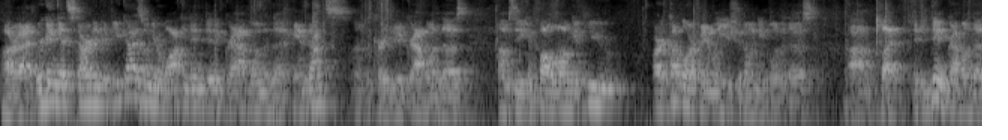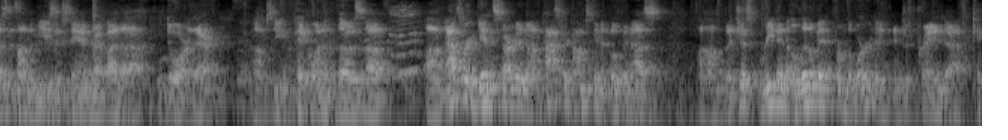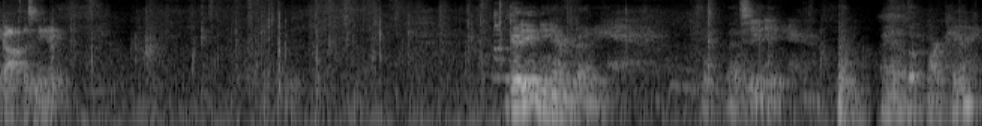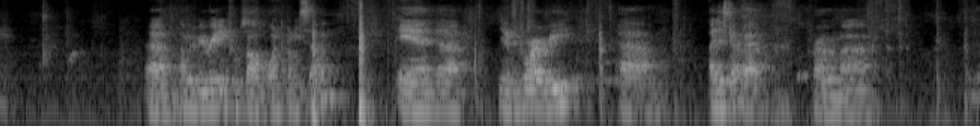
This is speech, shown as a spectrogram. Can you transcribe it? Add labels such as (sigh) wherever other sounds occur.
All right, we're gonna get started. If you guys, when you're walking in, didn't grab one of the handouts, I encourage you to grab one of those um, so you can follow along. If you are a couple or family, you should only need one of those. Um, but if you didn't grab one of those, it's on the music stand right by the door there. Um, so you can pick one of those up. Um, as we're getting started, um, Pastor Tom's going to open us, um, but just reading a little bit from the Word and, and just praying to kick off this meeting. Good evening, everybody. Let's see. I had a bookmark here. Um, I'm going to be reading from Psalms 127. And, uh, you know, before I read, um, I just got back from uh,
